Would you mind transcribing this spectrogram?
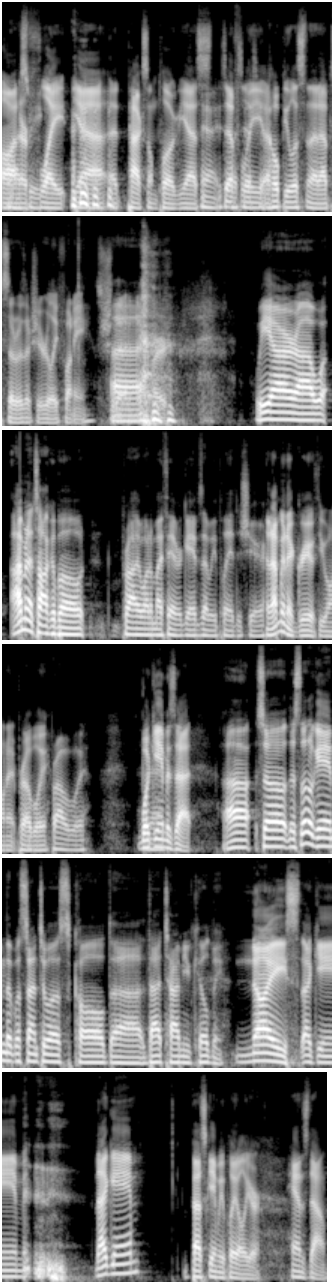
on our week. flight. Yeah, at PAX Unplugged. Yes, Yeah, definitely. yes, yes. I hope you listened to that episode. It was actually really funny. Uh, we are. Uh, I'm going to talk about probably one of my favorite games that we played this year. and I'm going to agree with you on it, probably. Probably. What Yeah. game is that? Uh, so this little game that was sent to us called uh, "That Time You Killed Me." Nice. That game. that game, best game we played all year, hands down.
